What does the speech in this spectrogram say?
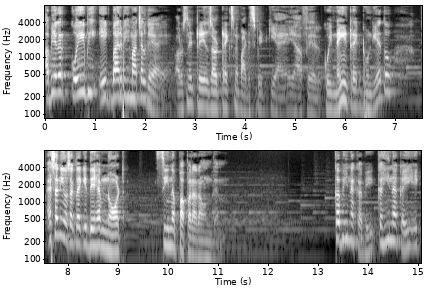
अभी अगर कोई भी एक बार भी हिमाचल गया है और उसने ट्रेल्स और ट्रैक्स में पार्टिसिपेट किया है या फिर कोई नई ट्रैक ढूंढी है तो ऐसा नहीं हो सकता कि they have not seen a pupper around them कभी ना कभी, कहीं ना कहीं एक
